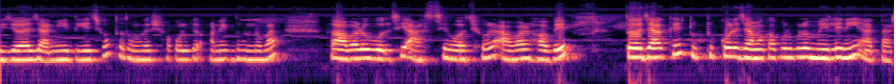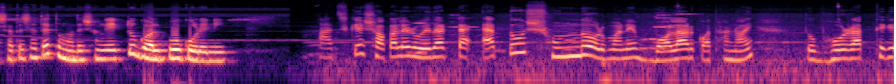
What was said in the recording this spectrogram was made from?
বিজয়া জানিয়ে দিয়েছ, তো তোমাদের সকলকে অনেক ধন্যবাদ। তো আবারও বলছি, আসছে বছর, আবার হবে। তো যাকে টুকটুক করে জামা কাপড়গুলো মেলে নিই আর তার সাথে সাথে তোমাদের সঙ্গে একটু গল্পও করে নিই। আজকে সকালের ওয়েদারটা এত সুন্দর মানে বলার কথা নয়। তো ভোর রাত থেকে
